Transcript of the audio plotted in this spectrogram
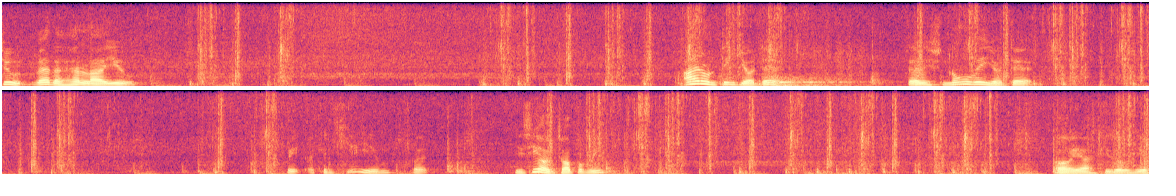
Dude, where the hell are you? I don't think you're dead. There is no way you're dead. Wait, I can hear him, but is he on top of me? Oh yeah, he's over here.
